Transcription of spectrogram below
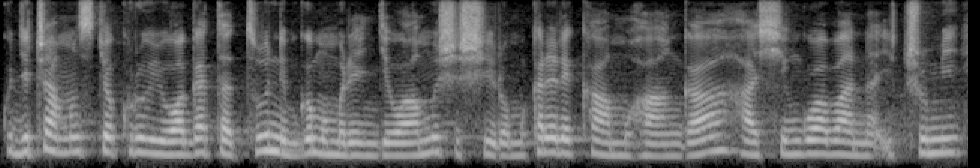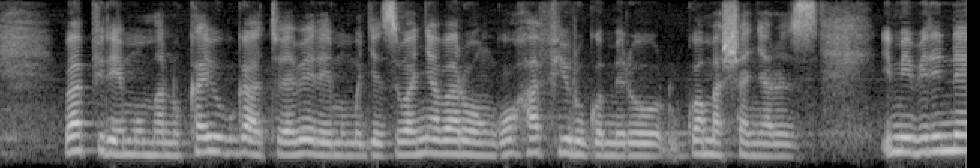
Ku gicamunsi cyo kuri uyu wa gatatu ni bwo mu murenge wa Mushishiro mu karere ka Muhanga hashyinguwe abana icumi bapfiriye mu mpanuka y'ubwato yabereye mu mugezi wa Nyabarongo hafi y'urugomero rw'amashanyarazi. Imibiri ine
